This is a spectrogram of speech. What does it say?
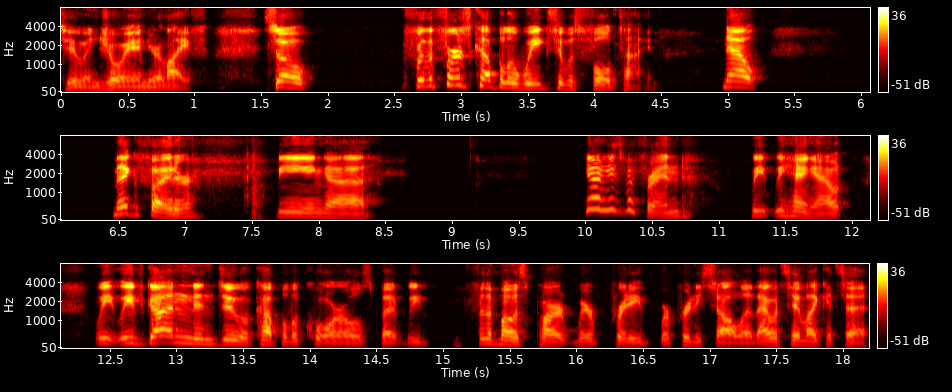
to enjoy in your life. So, for the first couple of weeks, it was full time. Now, Mega Fighter, being uh, yeah, he's my friend. We we hang out. We we've gotten into a couple of quarrels, but we for the most part we're pretty we're pretty solid. I would say like it's a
